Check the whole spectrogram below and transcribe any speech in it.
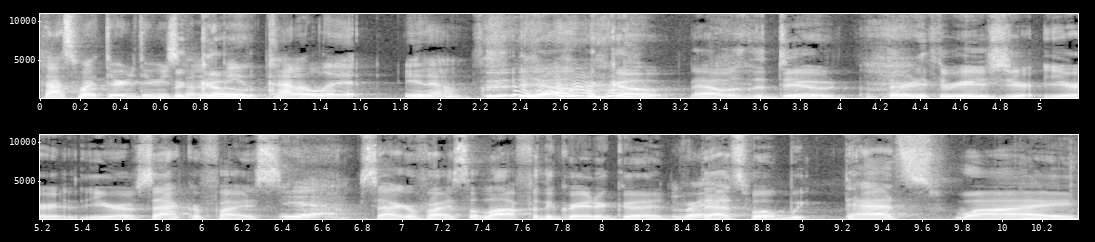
that's why 33 is going to be kind of lit, you know? yeah, the goat. That was the dude. Thirty-three is your your year of sacrifice. Yeah. sacrifice a lot for the greater good. Right. That's what we. That's why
